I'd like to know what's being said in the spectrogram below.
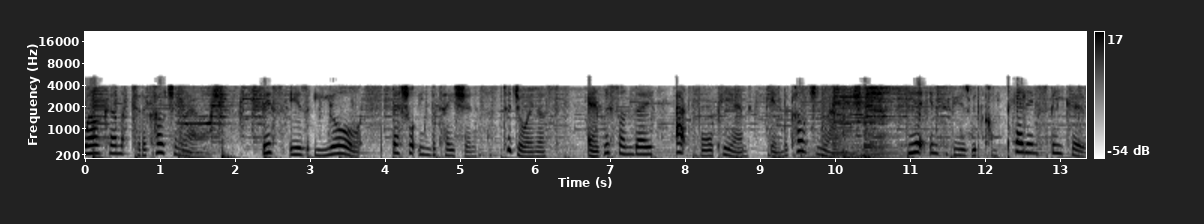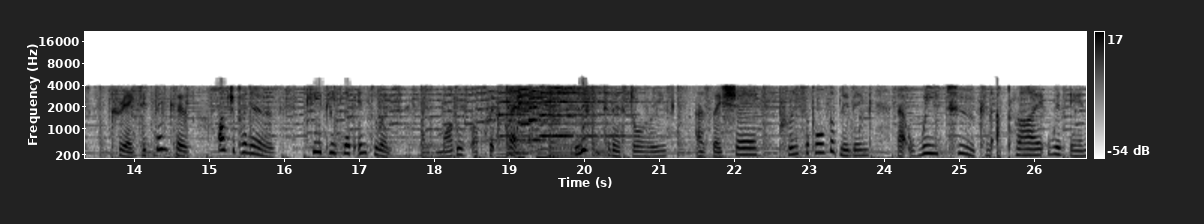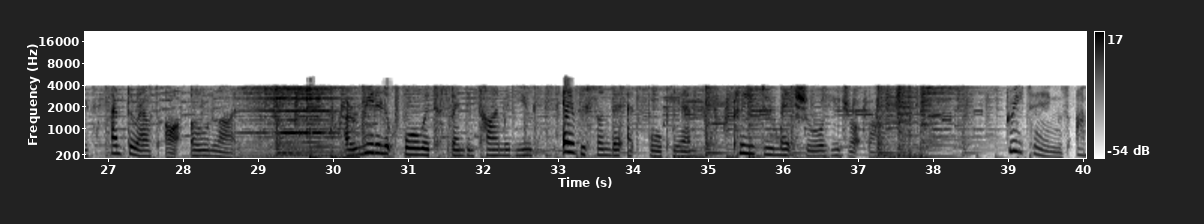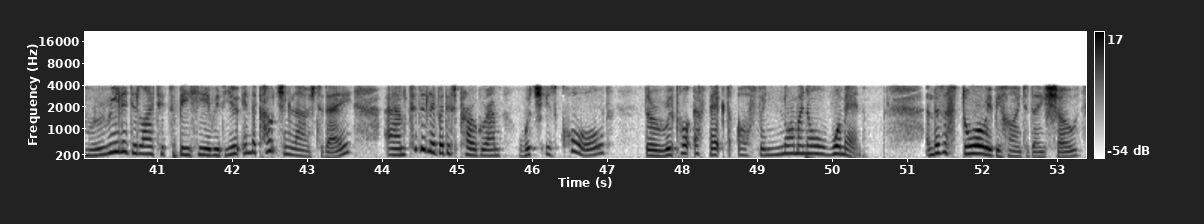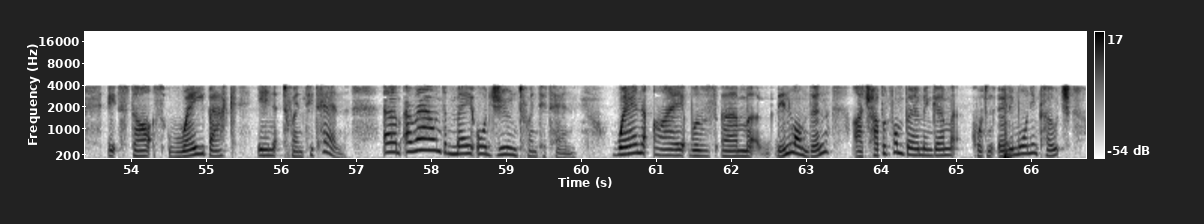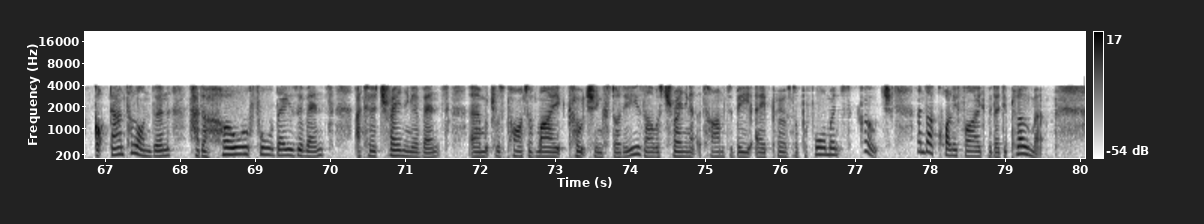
Welcome to the Coaching Lounge. This is your special invitation to join us every Sunday at 4 pm in the Coaching Lounge. Hear interviews with compelling speakers, creative thinkers, entrepreneurs, key people of influence, and models of success. Listen to their stories as they share principles of living that we too can apply within and throughout our own lives. I really look forward to spending time with you every Sunday at 4 pm. Please do make sure you drop by. Greetings. I'm really delighted to be here with you in the coaching lounge today um, to deliver this program, which is called The Ripple Effect of Phenomenal Women. And there's a story behind today's show. It starts way back in 2010, um, around May or June 2010 when I was um, in London, I travelled from Birmingham, caught an early morning coach, got down to London, had a whole full day's event at a training event, um, which was part of my coaching studies. I was training at the time to be a personal performance coach, and I qualified with a diploma.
